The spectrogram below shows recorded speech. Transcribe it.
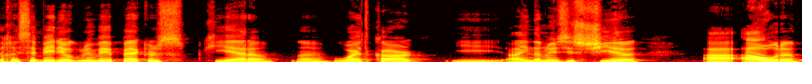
receberia o Green Bay Packers, que era né, wild card. E ainda não existia a aura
